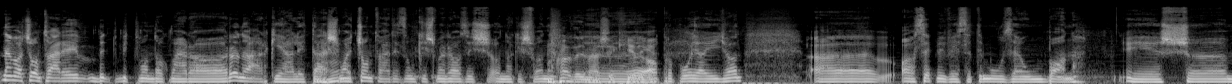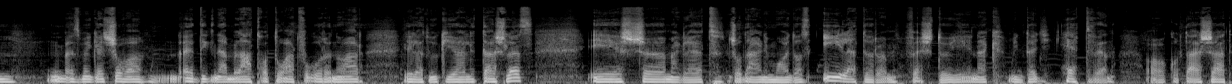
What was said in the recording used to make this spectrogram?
nem a Csontvári, mit, mondok már, a Renoir kiállítás, uh-huh. majd Csontvárizunk is, mert az is, annak is van Az egy másik hír, igen. apropója, így van. Ö, a Szépművészeti Múzeumban. És ö, ez még egy soha eddig nem látható átfogó Renoir életmű kiállítás lesz, és meg lehet csodálni majd az életöröm festőjének, mint egy 70 alkotását.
